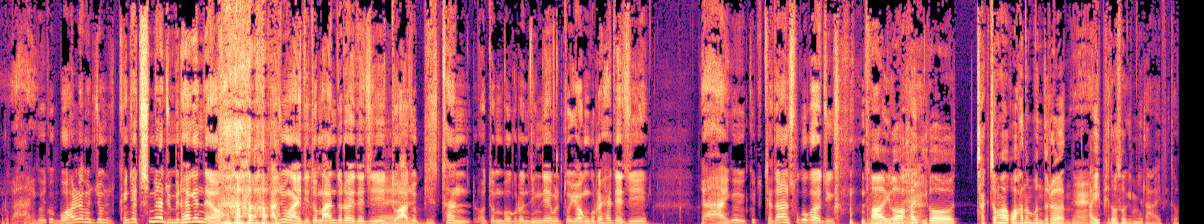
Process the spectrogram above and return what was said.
그렇고요. 야, 이거 그뭐 하려면 좀 굉장히 치밀한 준비를 해야겠네요. 나중 아이디도 만들어야 되지. 네. 또 아주 비슷한 어떤 뭐 그런 닉네임을 또 연구를 해야 되지. 야, 이거 그 대단한 수고가 지금. 아 이거 예. 하- 이거 작정하고 하는 분들은 예. IP도 속입니다. IP도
